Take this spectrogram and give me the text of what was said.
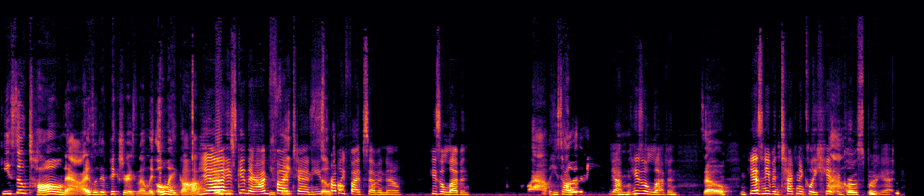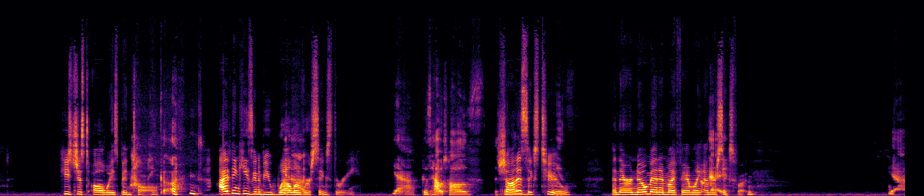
He's so tall now. I looked at pictures and I'm like, oh my god. yeah he's getting there i'm He's, like, 5'10 he's so probably five seven now he's 11 wow. He's taller than me. yeah he's 11 So He hasn't even technically hit a growth spurt yet. He's just always been oh my tall. god. I think he's going to be well Yeah. over six three. Yeah, because how tall Sean is six two, and there are no men in my family under six foot. Yeah,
